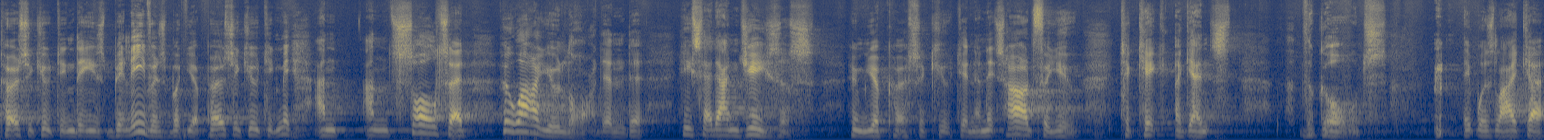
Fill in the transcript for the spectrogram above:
persecuting these believers, but you're persecuting me. And, and Saul said, Who are you, Lord? And he said, I'm Jesus, whom you're persecuting. And it's hard for you to kick against the goads. it was like a,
